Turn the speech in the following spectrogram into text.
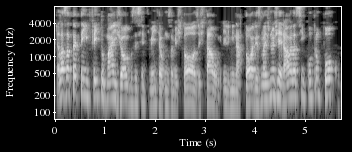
elas até têm feito mais jogos recentemente, alguns amistosos, tal, eliminatórias, mas no geral elas se encontram pouco.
